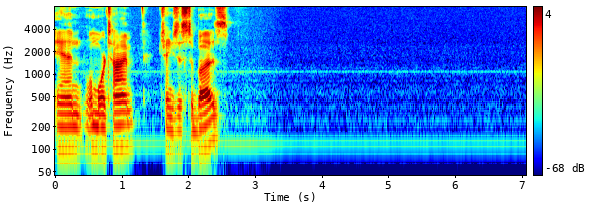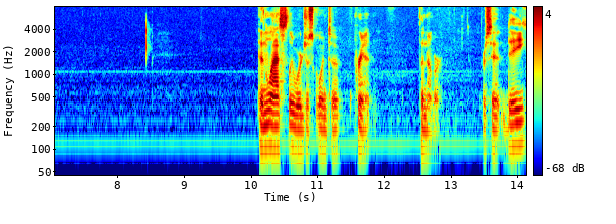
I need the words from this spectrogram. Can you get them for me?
and one more time, change this to buzz. Then lastly, we're just going to print the number. Percent %d,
